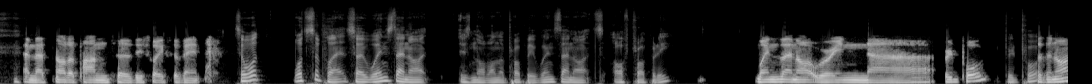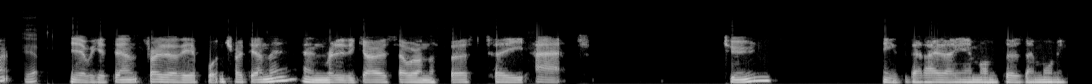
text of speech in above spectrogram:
and that's not a pun to this week's event. So what what's the plan? So Wednesday night is not on the property. Wednesday night's off property. Wednesday night we're in uh, Bridport Bridport. for the night. Yep. Yeah, we get down straight out of the airport and straight down there and ready to go. So we're on the first tee at June. It's about 8 a.m. on Thursday morning.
